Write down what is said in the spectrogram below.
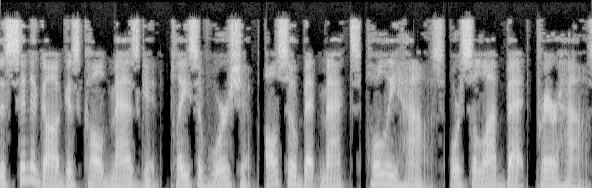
the synagogue is called masjid place of worship also Bet Makts holy house or Salat Bet prayer house.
